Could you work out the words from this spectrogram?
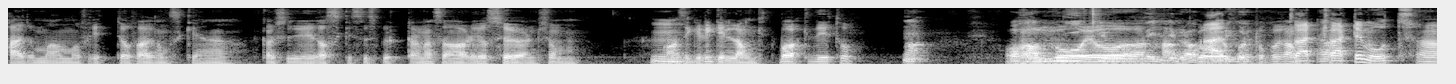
Herman og Fridtjof er ganske kanskje de raskeste spurterne, så har de jo Søren som Han er sikkert ikke langt bak de to. Nei. Og han gikk jo veldig han bra går jo fort oppover, han. Tvert, tvert imot. Ja.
